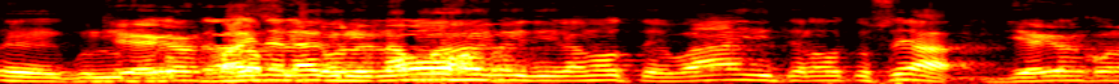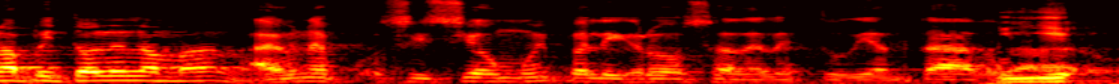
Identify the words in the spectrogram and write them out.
eh, Llegan con vaina la pistola en la lacrimógena mano. y tirándote vaina y tirándote, o sea, nada. Llegan con la pistola en la mano. Hay una posición muy peligrosa del estudiantado. Y- claro,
